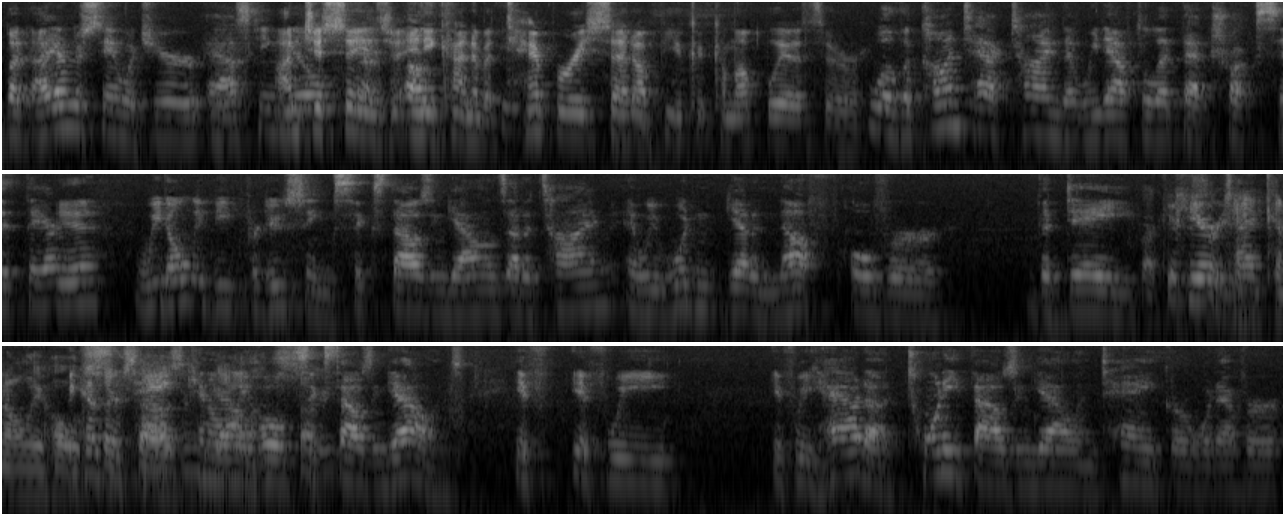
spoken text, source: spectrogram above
But I understand what you're asking, I'm Bill, just saying, is there any kind of a temporary setup you could come up with, or, Well, the contact time that we'd have to let that truck sit there, yeah? we'd only be producing six thousand gallons at a time, and we wouldn't get enough over the day Okay, 'cause the period. tank can only hold Because the six tank thousand can gallons. only hold so- six thousand gallons. If, if we, if we had a twenty thousand gallon tank or whatever,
